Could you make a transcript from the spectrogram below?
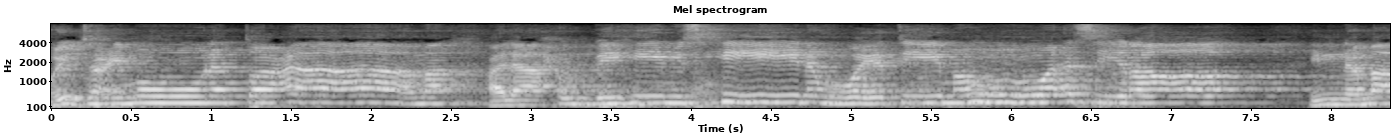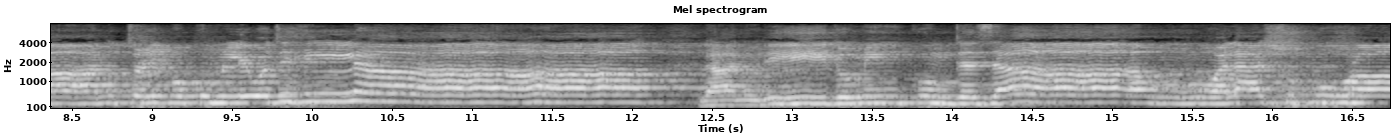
ويطعمون الطعام على حبه مسكينا ويتيما وأسيرا إنما نطعمكم لوجه الله لا نريد منكم جزاء ولا شكورا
